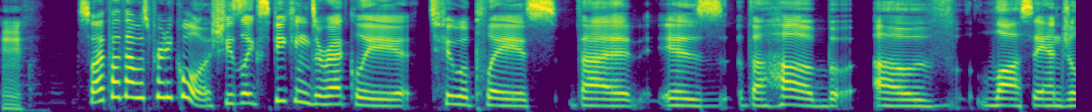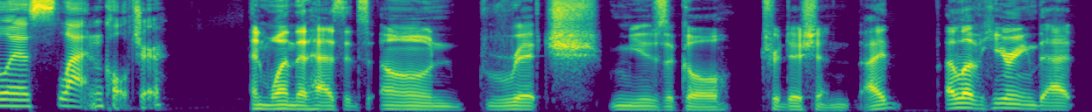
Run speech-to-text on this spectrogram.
Hmm. So I thought that was pretty cool. She's like speaking directly to a place that is the hub of Los Angeles Latin culture. and one that has its own rich musical tradition. I I love hearing that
